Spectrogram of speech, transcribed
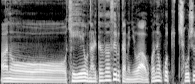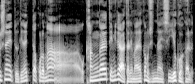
あの、経営を成り立たせるためにはお金をこう徴収しないといけないってのは、これまあ、考えてみれば当たり前かもしれないし、よくわかる。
